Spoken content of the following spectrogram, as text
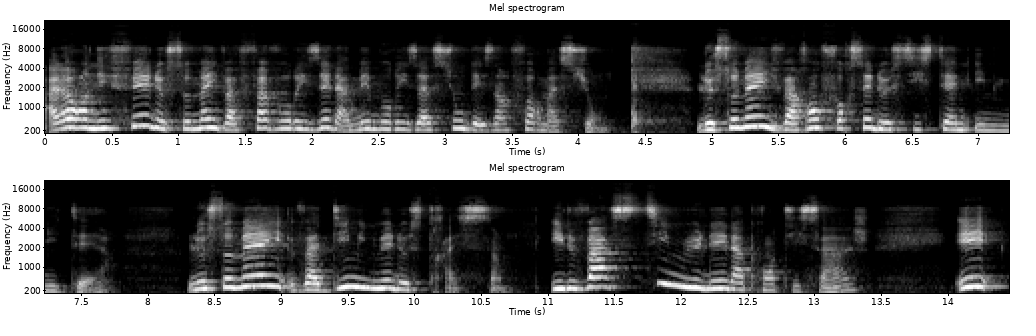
Alors en effet, le sommeil va favoriser la mémorisation des informations. Le sommeil va renforcer le système immunitaire. Le sommeil va diminuer le stress. Il va stimuler l'apprentissage et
